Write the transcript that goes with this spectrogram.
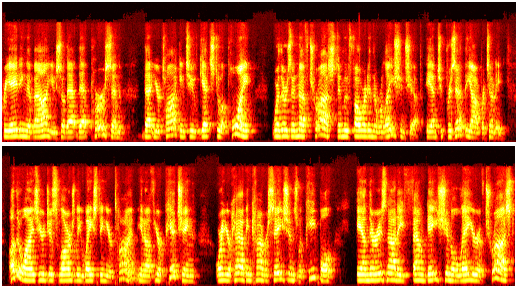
creating the value, so that that person that you're talking to gets to a point where there's enough trust to move forward in the relationship and to present the opportunity. Otherwise, you're just largely wasting your time. You know, if you're pitching or you're having conversations with people and there is not a foundational layer of trust,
